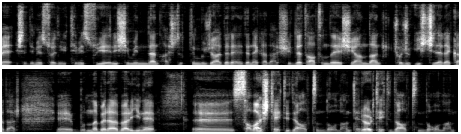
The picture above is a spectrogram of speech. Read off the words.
ve işte demin söylediğim gibi temiz suya erişiminden açlıkla mücadele edene kadar, şiddet altında yaşayandan çocuk işçilere kadar e, bununla beraber yine e, savaş tehdidi altında olan, terör tehdidi altında olan,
